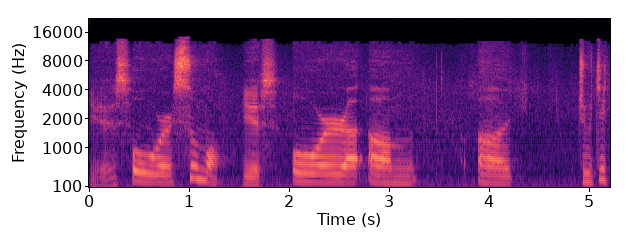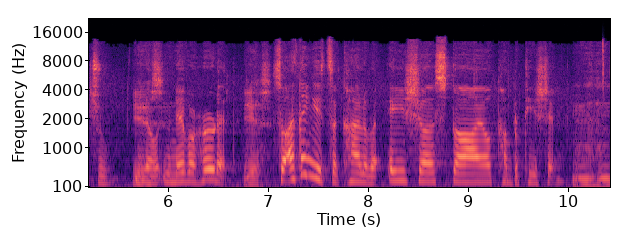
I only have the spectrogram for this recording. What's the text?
Yes. or sumo Yes. or uh, um, uh, You know, you never heard it. Yes. So I think it's a kind of an Asia-style competition. And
